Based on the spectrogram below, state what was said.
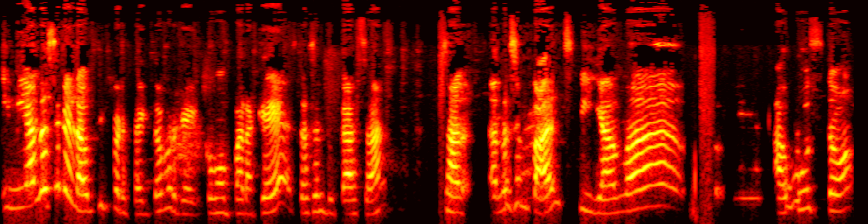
y ni andas en el outfit perfecto, porque como para qué, estás en tu casa, O sea, andas en pants, pijama, a gusto.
